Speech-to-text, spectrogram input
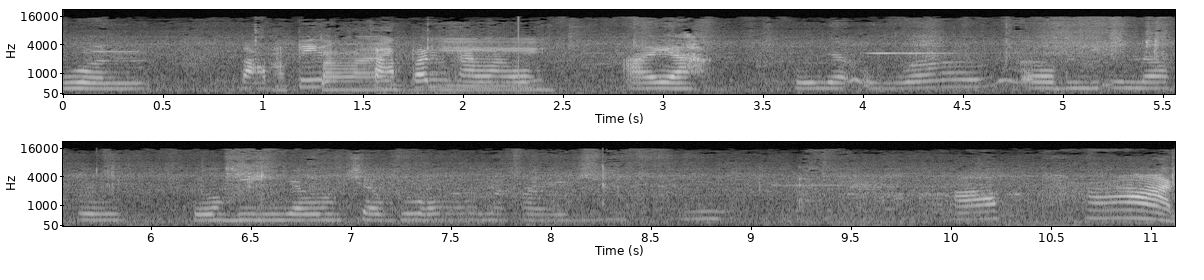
sabun tapi Apalagi? kapan kalau ayah punya uang eh, beliin aku mobil yang bisa buang anak kayak gitu? Kapan?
